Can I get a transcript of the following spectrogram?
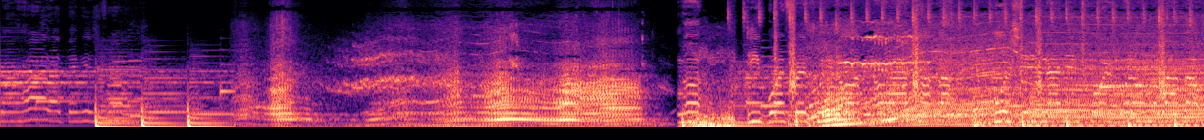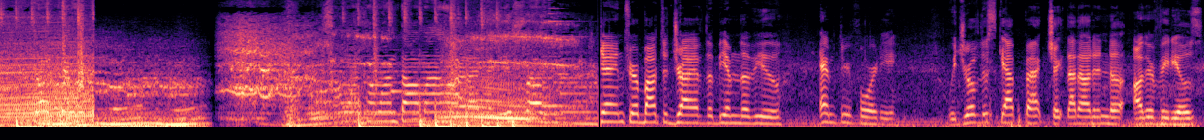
my heart, I think it's boy fresh with the army, know how I talk about bullshit not important. What I'm don't care what Someone my heart, I think it's. James, we're about to drive the BMW M340. We drove the Scat Pack. Check that out in the other videos.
